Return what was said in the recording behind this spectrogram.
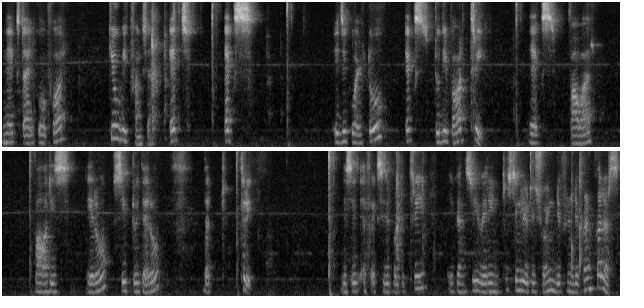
Next I'll go for cubic function h x is equal to x to the power 3 x power power is arrow shift with arrow that 3 this is fx is equal to 3 you can see very interestingly it is showing different different colors.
